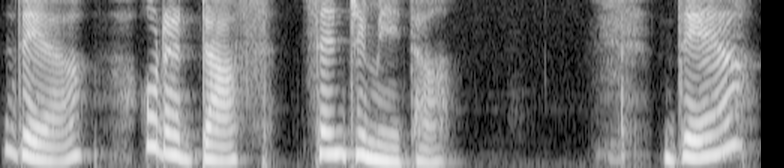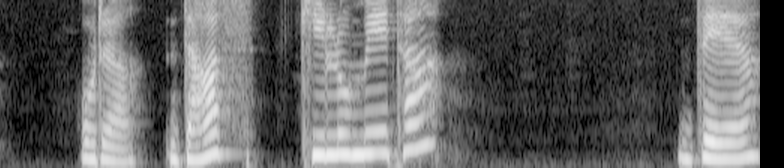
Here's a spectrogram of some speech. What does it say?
Der oder das Zentimeter. Der oder das Kilometer, der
